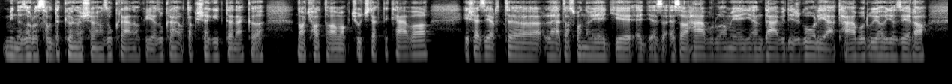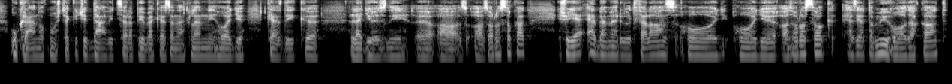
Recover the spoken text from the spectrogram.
mind az oroszok, de különösen az ukránok, ugye az ukránoknak segítenek a nagy hatalmak csúcstechnikával, és ezért lehet azt mondani, hogy egy, egy, ez, ez a háború, ami egy ilyen Dávid és Góliát háborúja, hogy azért a ukránok most egy kicsit Dávid szerepébe kezdenek lenni, hogy kezdik legyőzni az, az oroszokat, és ugye ebbe merült fel az, hogy, hogy az oroszok ezért a műholdakat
